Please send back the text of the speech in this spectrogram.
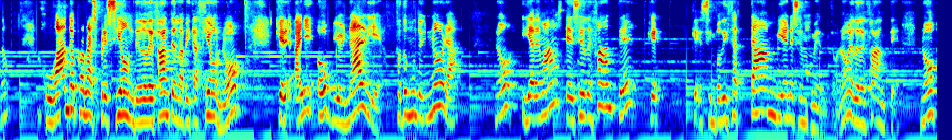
¿no? Jugando con la expresión del elefante en la habitación, ¿no? que hay obvio y nadie, todo el mundo ignora, ¿no? y además ese elefante que que simboliza tan bien ese momento, ¿no? El elefante, ¿no?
